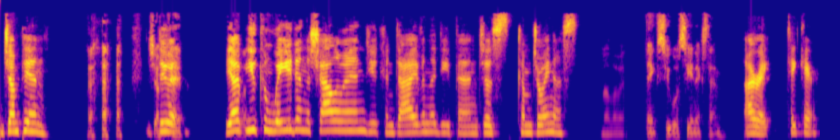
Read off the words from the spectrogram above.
jump in. jump Do it. In. Yep. You can wade in the shallow end. You can dive in the deep end. Just come join us. I love it. Thanks, Sue. We'll see you next time. All right. Take care.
